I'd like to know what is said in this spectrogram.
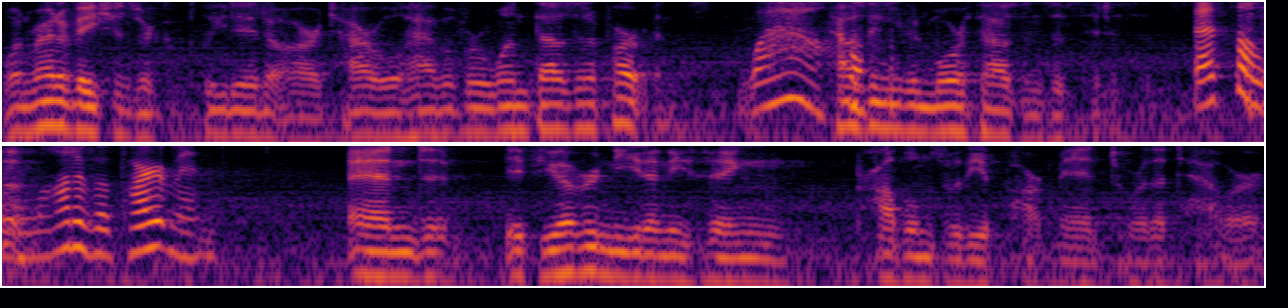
When renovations are completed, our tower will have over 1,000 apartments, wow. housing even more thousands of citizens. That's a lot of apartments. And if you ever need anything, problems with the apartment or the tower,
